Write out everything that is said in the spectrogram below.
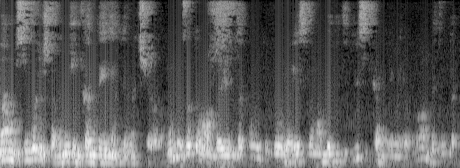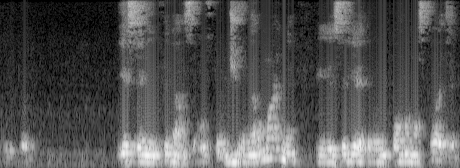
нам всего лишь там нужен контейнер для начала. Ну, мы зато вам даем такую-то долю, а если вы нам дадите 10 контейнеров, мы вам дадим такую долю. Если они финансово устойчивы, нормальны, и сырья этого не полно на складе,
